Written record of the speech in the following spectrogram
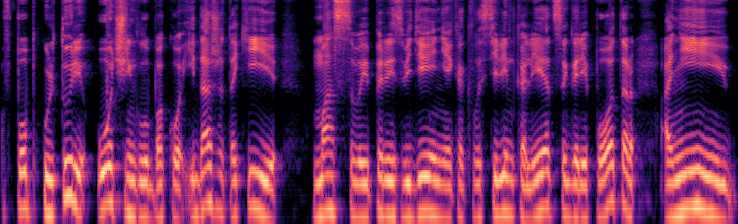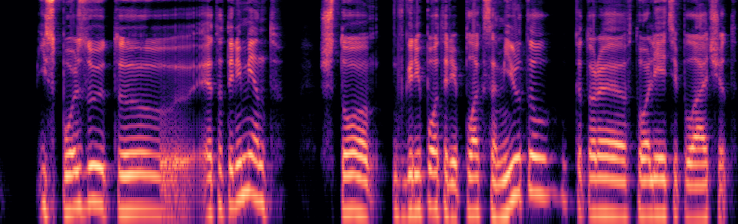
в поп-культуре очень глубоко. И даже такие массовые произведения, как «Властелин колец» и «Гарри Поттер», они используют э, этот элемент, что в «Гарри Поттере» Плакса Миртл, которая в туалете плачет,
